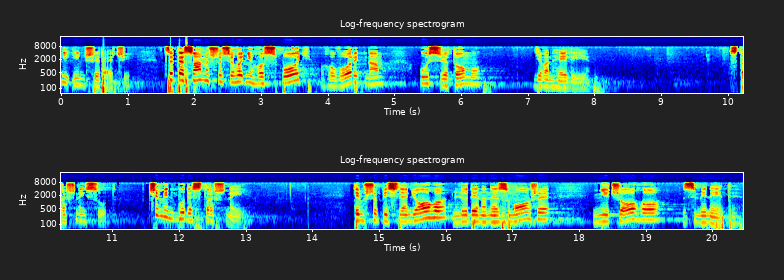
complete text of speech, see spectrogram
і інші речі. Це те саме, що сьогодні Господь говорить нам у святому Євангелії. Страшний суд. Чим він буде страшний? Тим, що після нього людина не зможе нічого змінити.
